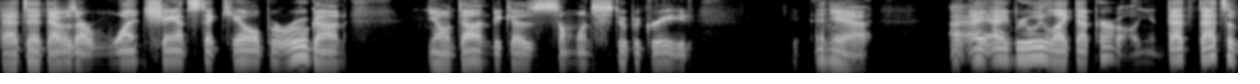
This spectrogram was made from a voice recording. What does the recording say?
that's it. That was our one chance to kill Barugan, you know, done because someone's stupid greed. And yeah, I, I really like that parallel. That that's a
